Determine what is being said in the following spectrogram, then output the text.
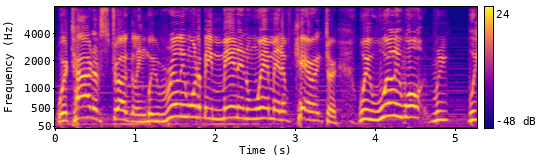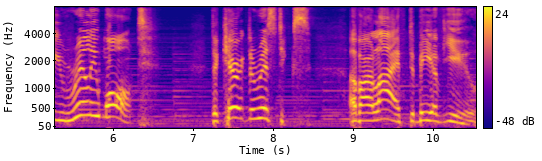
We're tired of struggling. We really want to be men and women of character. We really want, we, we really want the characteristics of our life to be of you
